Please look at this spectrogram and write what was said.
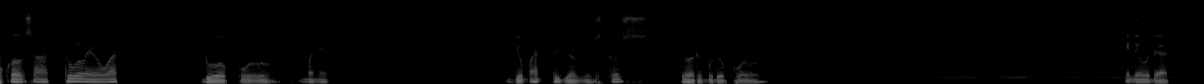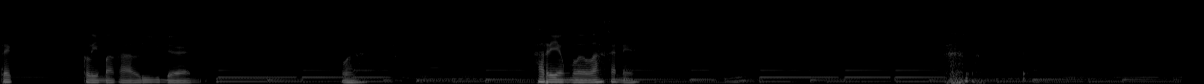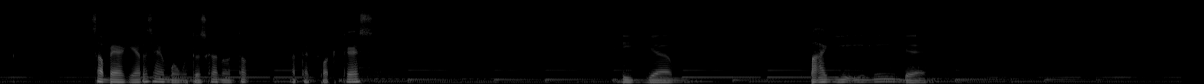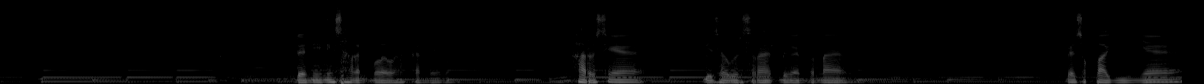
pukul 1 lewat 20 menit. Jumat 7 Agustus 2020 Ini udah tag kelima kali dan Wah Hari yang melelahkan ya. Sampai akhirnya saya memutuskan untuk ngetek podcast di jam pagi ini dan dan ini sangat melelahkan memang. Harusnya bisa berserat dengan tenang. Besok paginya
